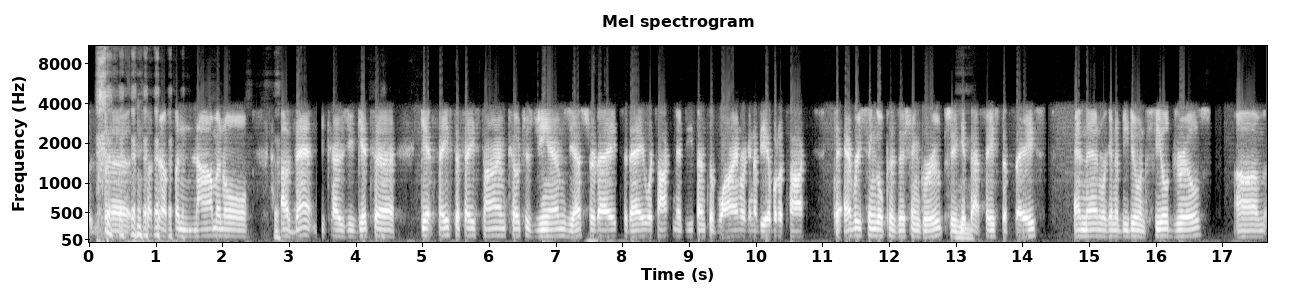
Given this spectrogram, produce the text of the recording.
the, uh, such a phenomenal event because you get to get face to face time. Coaches, GMs yesterday, today, we're talking to defensive line. We're going to be able to talk to every single position group, so you get mm-hmm. that face to face. And then we're going to be doing field drills um,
